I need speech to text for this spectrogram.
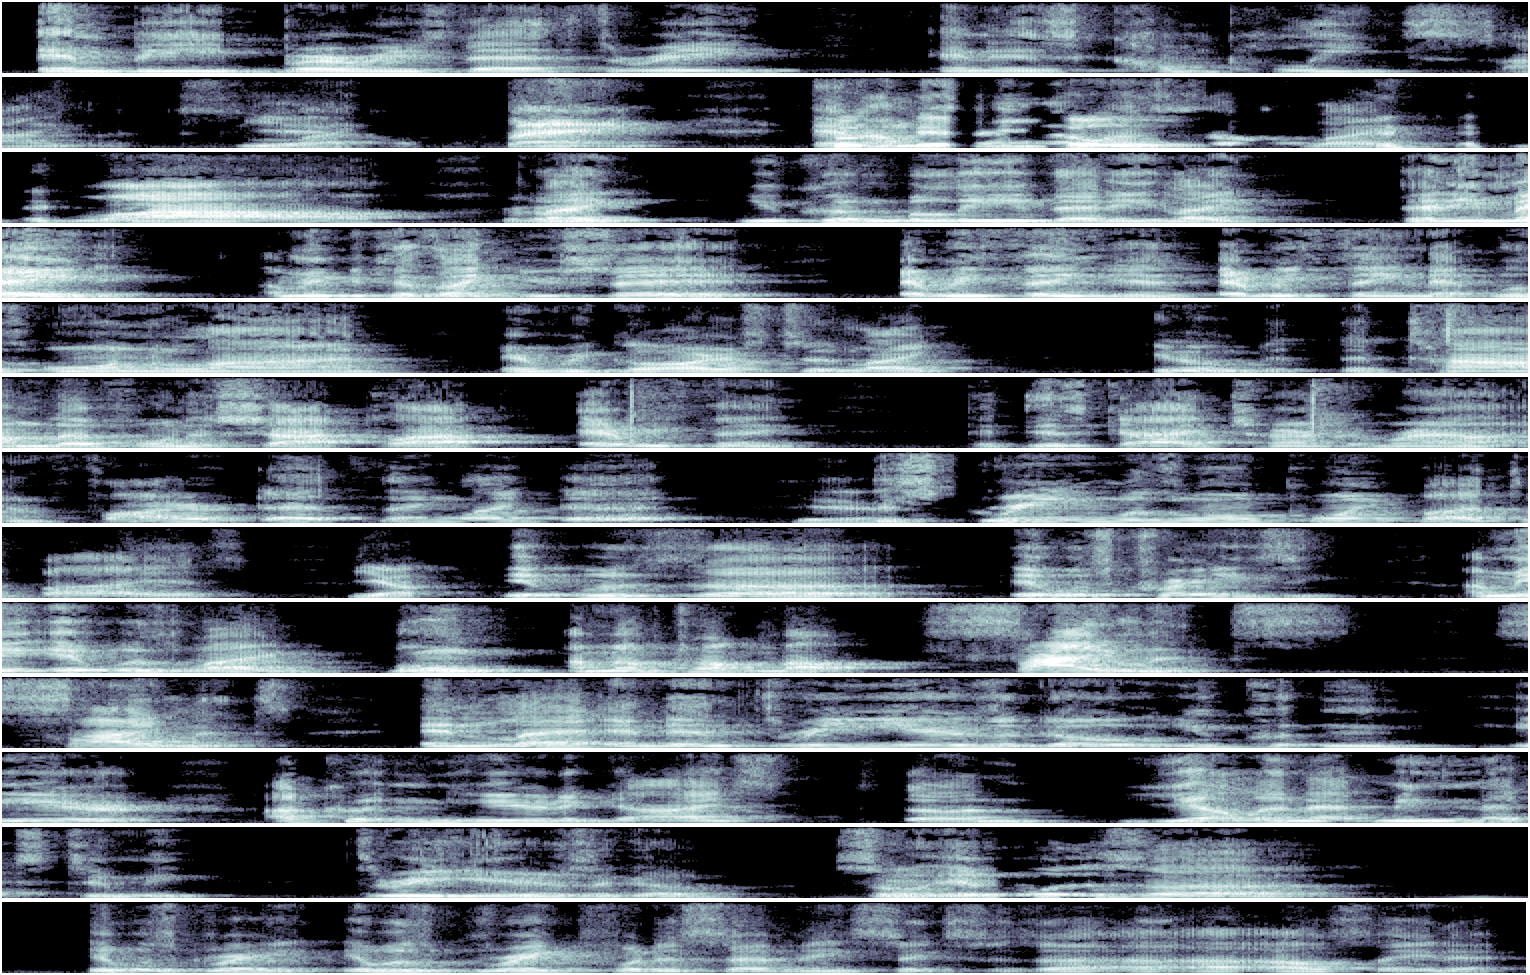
Embiid buries that three, and it's complete silence. Yeah. Like bang. Took And I'm their saying to myself, like, wow. Right. Like you couldn't believe that he like that he made it. I mean, because like you said, everything is everything that was on the line in regards to like, you know, the, the time left on the shot clock, everything. That this guy turned around and fired that thing like that. Yeah. The screen was on point by Tobias. Yep. It was uh it was crazy. I mean, it was like boom. I mean, I'm talking about silence, silence. And la- and then three years ago, you couldn't hear. I couldn't hear the guys uh, yelling at me next to me three years ago. So Mhm. it was uh it was great. It was great for the 76ers. I, I, I'll say that.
